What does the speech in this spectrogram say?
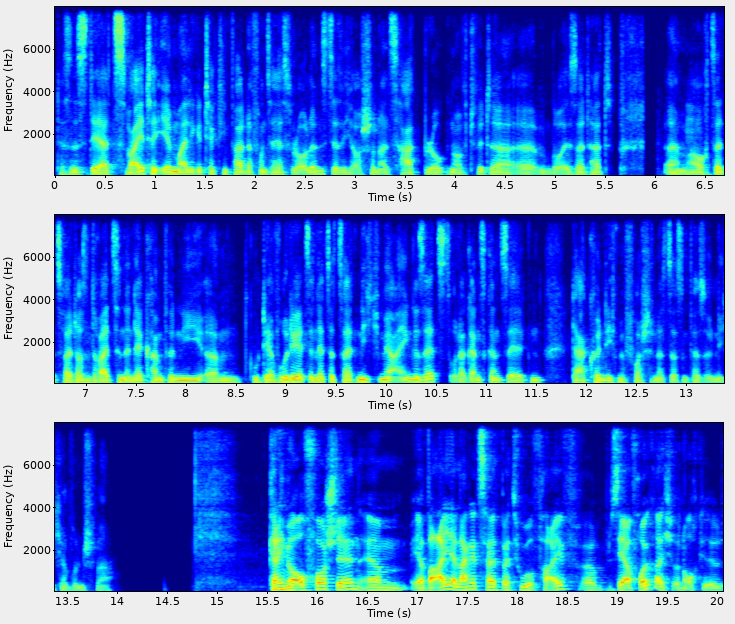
Das ist der zweite ehemalige Tag Team Partner von Seth Rollins, der sich auch schon als Heartbroken auf Twitter ähm, geäußert hat. Ähm, mhm. Auch seit 2013 in der Company. Ähm, gut, der wurde jetzt in letzter Zeit nicht mehr eingesetzt oder ganz, ganz selten. Da könnte ich mir vorstellen, dass das ein persönlicher Wunsch war. Kann ich mir auch vorstellen. Ähm, er war ja lange Zeit bei Tour of Five äh, sehr erfolgreich und auch äh,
